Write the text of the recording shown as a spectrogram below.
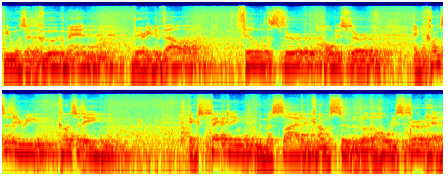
He was a good man, very devout, filled with the Spirit, Holy Spirit, and constantly, constantly expecting the Messiah to come soon. But the Holy Spirit had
